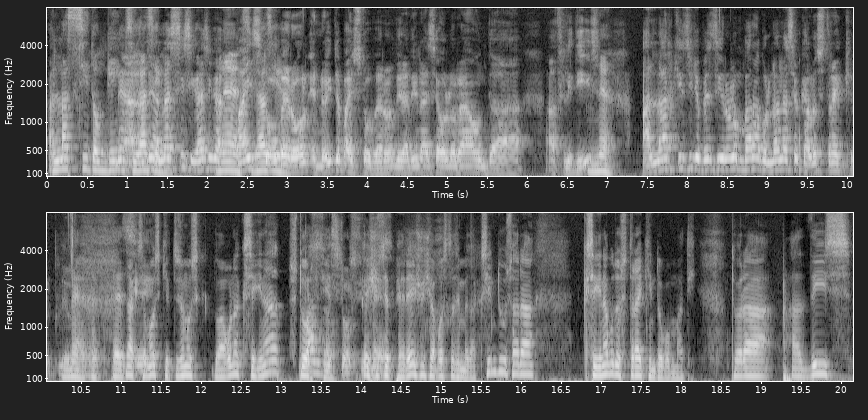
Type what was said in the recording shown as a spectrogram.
αλλάζει τον game Ναι, σιγά ναι, σιγά. αλλά σιγά σιγά Ναι, πάει σιγά στο σιγά. overall, εννοείται πάει στο overall, δηλαδή να είσαι all around α, αθλητής, Ναι. αλλά αρχίζει και παίζει ρόλο πάρα πολλά να είσαι καλός striker πλέον. Ναι, ε, παίζει. Εντάξει, Ε, όμως σκεφτείς όμως το αγώνα ξεκινά στο Πάντα όρθιο. στο όρθιο, Έχεις ναι. σε περές, έχεις απόσταση μεταξύ τους, άρα ξεκινά από το striking το κομμάτι. Τώρα, αν δεις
